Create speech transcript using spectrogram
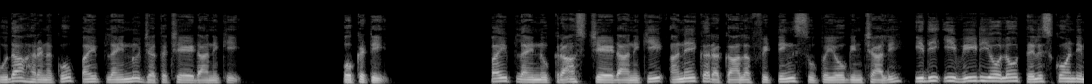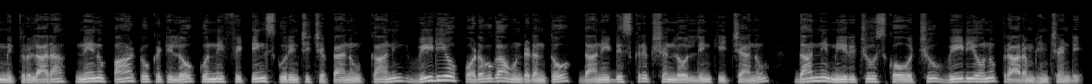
ఉదాహరణకు పైప్ లైన్ను జత చేయడానికి. ఒకటి పైప్ లైన్ను క్రాస్ చేయడానికి అనేక రకాల ఫిట్టింగ్స్ ఉపయోగించాలి. ఇది ఈ వీడియోలో తెలుసుకోండి మిత్రులారా. నేను పార్ట్ ఒకటిలో కొన్ని ఫిట్టింగ్స్ గురించి చెప్పాను కానీ వీడియో పొడవుగా ఉండడంతో దాని డిస్క్రిప్షన్లో లింక్ ఇచ్చాను. దాన్ని మీరు చూసుకోవచ్చు. వీడియోను ప్రారంభించండి.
